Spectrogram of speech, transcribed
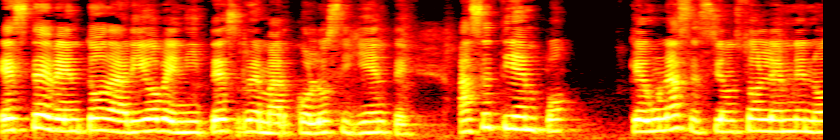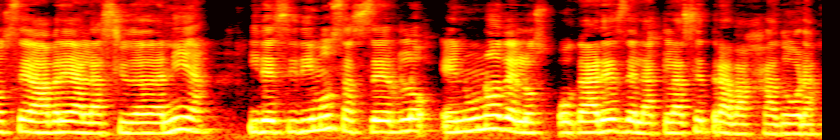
este evento Darío Benítez remarcó lo siguiente, hace tiempo que una sesión solemne no se abre a la ciudadanía y decidimos hacerlo en uno de los hogares de la clase trabajadora,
